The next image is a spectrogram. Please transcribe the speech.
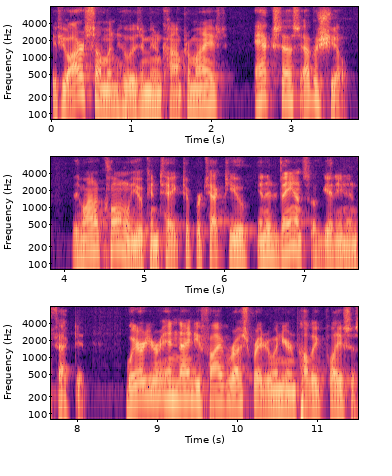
If you are someone who is immune compromised, access Evusheld, the monoclonal you can take to protect you in advance of getting infected. Wear your N95 respirator when you're in public places.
